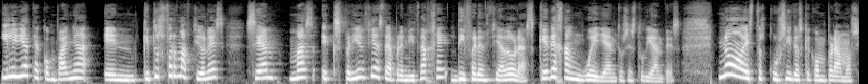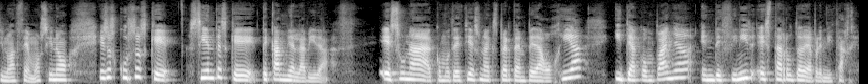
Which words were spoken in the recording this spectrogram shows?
y Lidia te acompaña en que tus formaciones sean más experiencias de aprendizaje diferenciadoras, que dejan huella en tus estudiantes. No estos cursitos que compramos y no hacemos, sino esos cursos que sientes que te cambian la vida. Es una, como te decía, es una experta en pedagogía y te acompaña en definir esta ruta de aprendizaje.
